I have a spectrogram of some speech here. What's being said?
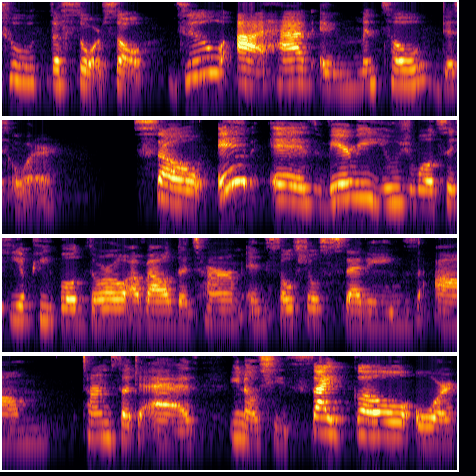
to the source. So do I have a mental disorder? So it is very usual to hear people throw around the term in social settings, um, terms such as, you know, she's psycho or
